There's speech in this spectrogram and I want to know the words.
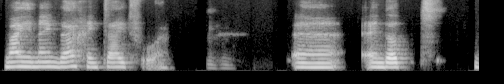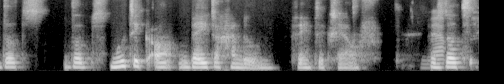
maar je neemt daar geen tijd voor. Mhm. Eh, en dat, dat, dat moet ik al beter gaan doen, vind ik zelf. Waarom dat-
